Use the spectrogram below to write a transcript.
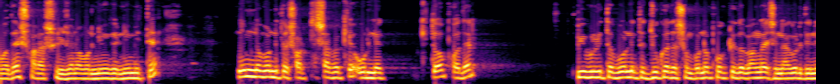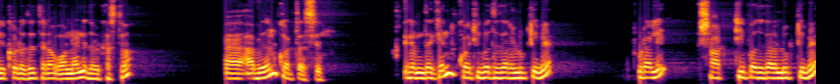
পদে সরাসরি জনবল নিয়োগের নিমিত্তে নিম্নবর্ণিত শর্ত সাপেক্ষে উল্লেখিত পদের বিপরীত বর্ণিত যোগ্যতা সম্পন্ন প্রকৃত বাংলাদেশের নাগরিক নিকট হতে তারা অনলাইনে দরখাস্ত আবেদন করতেছে। এখানে দেখেন কয়টি পদে তারা লুক নেবে? টোটালি ষাটটি পদে তারা লুক নেবে।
